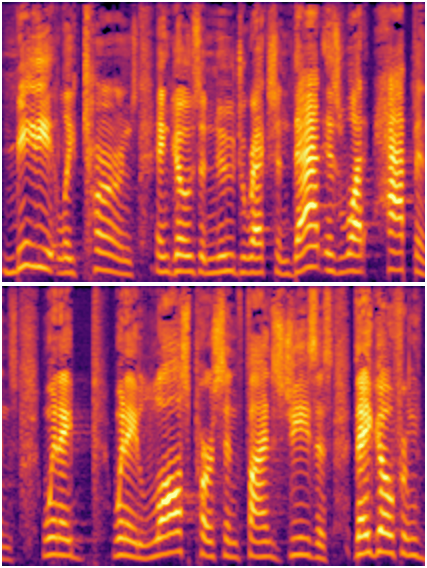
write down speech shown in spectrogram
immediately turns and goes a new direction. That is what happens when a, when a lost person finds Jesus. They go from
